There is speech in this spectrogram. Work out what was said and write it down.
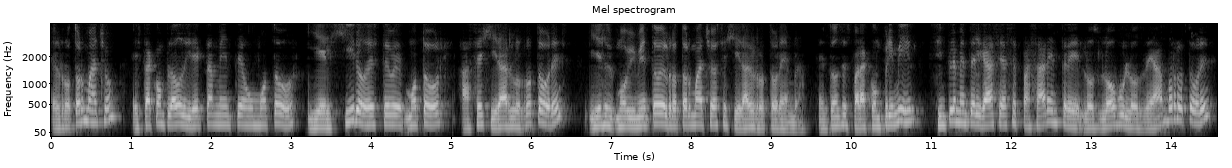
El rotor macho está acoplado directamente a un motor y el giro de este motor hace girar los rotores y el movimiento del rotor macho hace girar el rotor hembra. Entonces, para comprimir, simplemente el gas se hace pasar entre los lóbulos de ambos rotores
